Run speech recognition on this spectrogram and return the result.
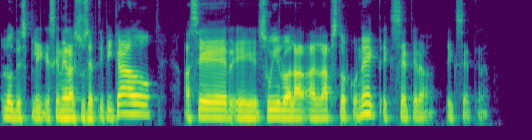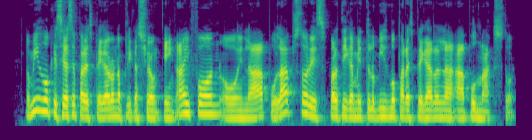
los despliegues, generar su certificado, hacer, eh, subirlo al App Store Connect, etcétera, etcétera. Lo mismo que se hace para desplegar una aplicación en iPhone o en la Apple App Store es prácticamente lo mismo para desplegarla en la Apple Mac Store.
